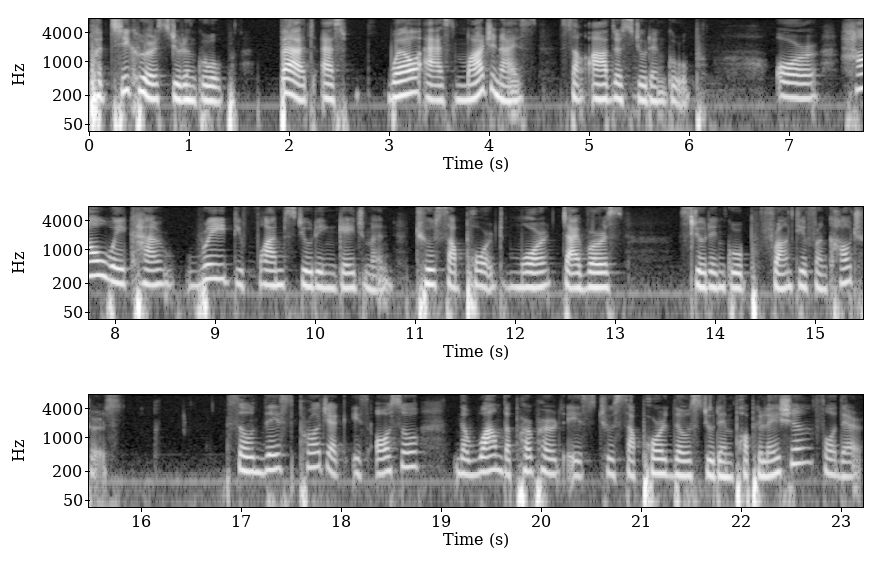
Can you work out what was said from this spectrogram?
particular student group, but as well as marginalize some other student group, or how we can redefine student engagement to support more diverse student group from different cultures. So this project is also the one the purpose is to support those student population for their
